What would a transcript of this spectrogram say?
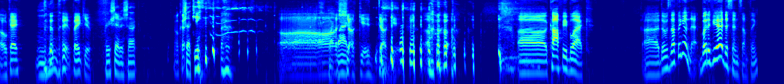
Okay. Mm-hmm. Thank you. Appreciate it, Chuck. Okay. Chucky. Ah, Quack, quack. shucky ducky. uh, coffee black. Uh, there was nothing in that. But if you had to send something,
